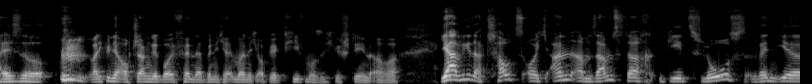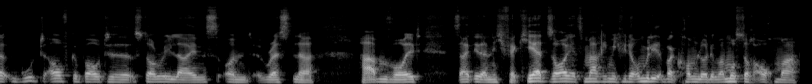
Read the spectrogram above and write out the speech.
Also, weil ich bin ja auch Jungle Boy-Fan, da bin ich ja immer nicht objektiv, muss ich gestehen. Aber ja, wie gesagt, schaut es euch an. Am Samstag geht's los, wenn ihr gut aufgebaute Storylines und Wrestler haben wollt, seid ihr da nicht verkehrt. So, jetzt mache ich mich wieder unbedingt, aber komm, Leute, man muss doch auch mal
